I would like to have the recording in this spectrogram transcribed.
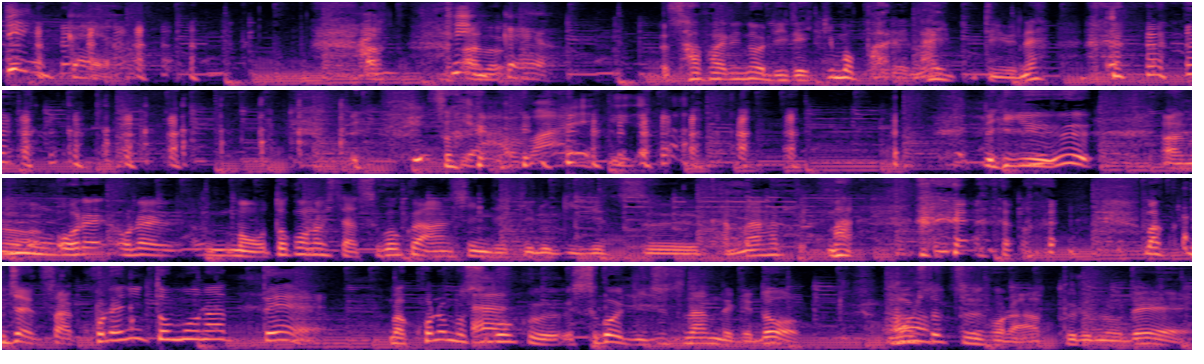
てんかよ。入ってんかよ。サファリの履歴もバレないっていうねっていうあの、うん。俺俺もう男の人はすごく安心できる技術かな。ってまあ まあじゃあさこれに伴って、まあ、これもすごくすごい技術なんだけどもう一つほらアップルので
